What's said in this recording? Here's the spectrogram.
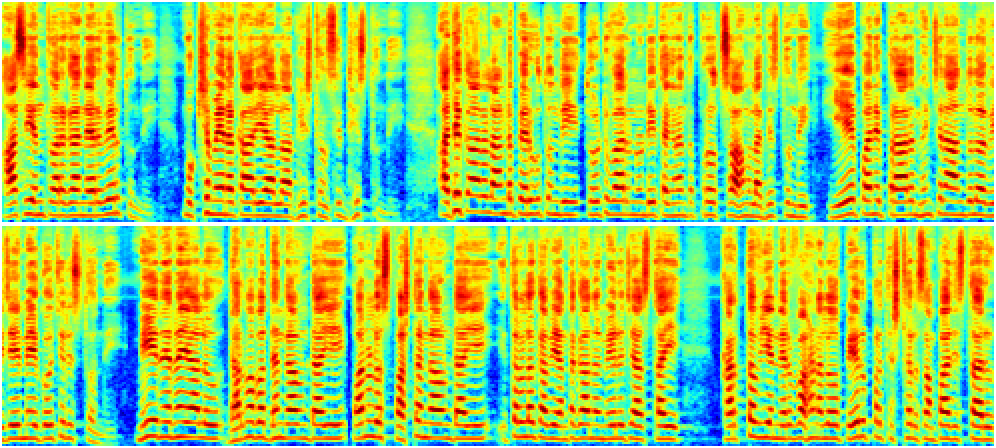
ఆశయం త్వరగా నెరవేరుతుంది. ముఖ్యమైన కార్యాల్లో అభీష్టం సిద్ధిస్తుంది. అధికారుల అండ పెరుగుతుంది. తోటివారి నుండి తగినంత ప్రోత్సాహం లభిస్తుంది. ఏ పని ప్రారంభించినా అందులో విజయమే గోచరిస్తుంది. మీ నిర్ణయాలు ధర్మబద్ధంగా ఉంటాయి. పనులు స్పష్టంగా ఉంటాయి. ఇతరులకు అవి ఎంతగానో మేలు చేస్తాయి. కర్తవ్య నిర్వహణలో పేరు ప్రతిష్టలు సంపాదిస్తారు.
